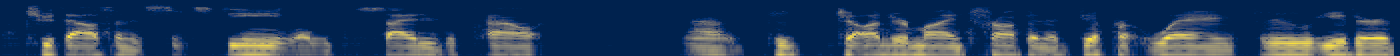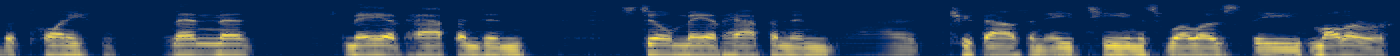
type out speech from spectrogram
in 2016 and decided to count uh, to, to undermine Trump in a different way through either the 25th Amendment, which may have happened in, still may have happened in uh, 2018, as well as the Mueller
